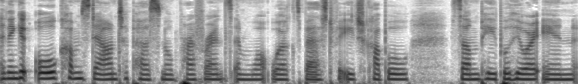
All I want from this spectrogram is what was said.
I think it all comes down to personal preference and what works best for each couple. Some people who are in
